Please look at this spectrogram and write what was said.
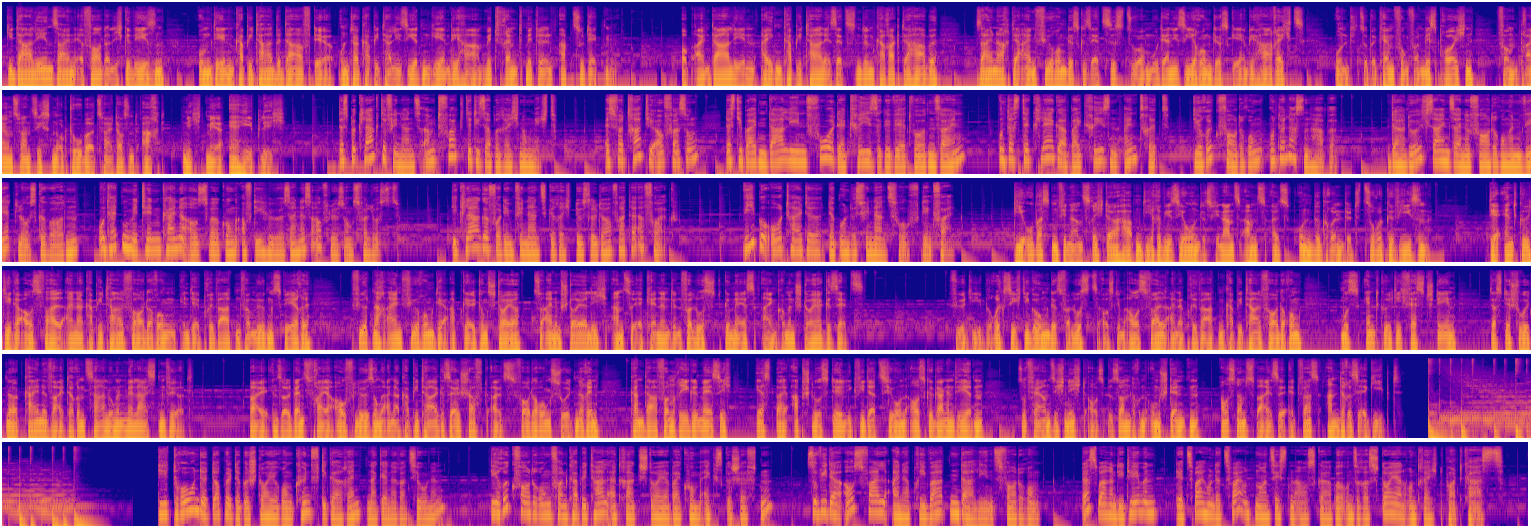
Die Darlehen seien erforderlich gewesen, um den Kapitalbedarf der unterkapitalisierten GmbH mit Fremdmitteln abzudecken. Ob ein Darlehen eigenkapitalersetzenden Charakter habe, sei nach der Einführung des Gesetzes zur Modernisierung des GmbH-Rechts und zur Bekämpfung von Missbräuchen vom 23. Oktober 2008 nicht mehr erheblich. Das beklagte Finanzamt folgte dieser Berechnung nicht. Es vertrat die Auffassung, dass die beiden Darlehen vor der Krise gewährt worden seien und dass der Kläger bei Kriseneintritt die Rückforderung unterlassen habe. Dadurch seien seine Forderungen wertlos geworden und hätten mithin keine Auswirkung auf die Höhe seines Auflösungsverlusts. Die Klage vor dem Finanzgericht Düsseldorf hatte Erfolg. Wie beurteilte der Bundesfinanzhof den Fall? Die obersten Finanzrichter haben die Revision des Finanzamts als unbegründet zurückgewiesen. Der endgültige Ausfall einer Kapitalforderung in der privaten Vermögenssphäre führt nach Einführung der Abgeltungssteuer zu einem steuerlich anzuerkennenden Verlust gemäß Einkommensteuergesetz. Für die Berücksichtigung des Verlusts aus dem Ausfall einer privaten Kapitalforderung muss endgültig feststehen, dass der Schuldner keine weiteren Zahlungen mehr leisten wird. Bei insolvenzfreier Auflösung einer Kapitalgesellschaft als Forderungsschuldnerin kann davon regelmäßig erst bei Abschluss der Liquidation ausgegangen werden, sofern sich nicht aus besonderen Umständen ausnahmsweise etwas anderes ergibt. Die drohende doppelte Besteuerung künftiger Rentnergenerationen, die Rückforderung von Kapitalertragssteuer bei Cum-Ex-Geschäften sowie der Ausfall einer privaten Darlehensforderung – das waren die Themen der 292. Ausgabe unseres Steuern und Recht Podcasts,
